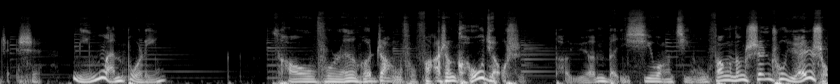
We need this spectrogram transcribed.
真是冥顽不灵。曹夫人和丈夫发生口角时，她原本希望警方能伸出援手，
